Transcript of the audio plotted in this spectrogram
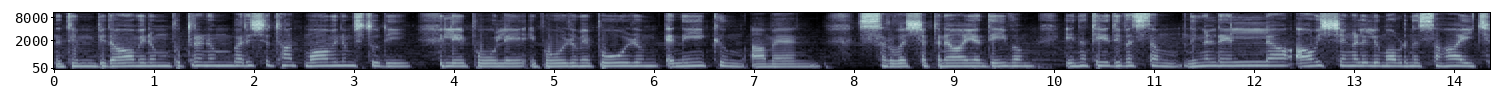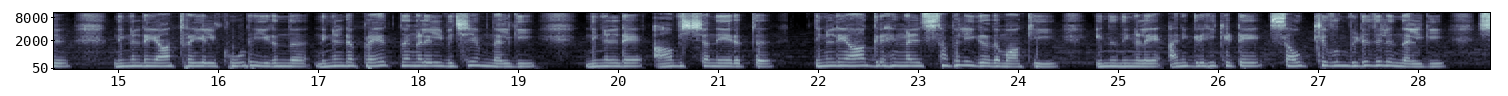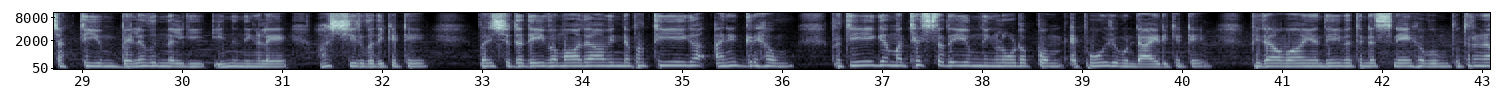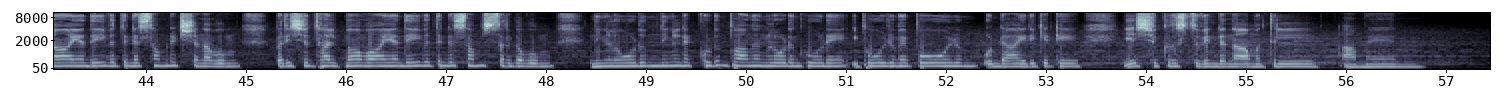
നിത്യം പിതാവിനും പുത്രനും പരിശുദ്ധാത്മാവിനും സ്തുതി. ഇല്ലേ പോലെ ഇപ്പോഴും എപ്പോഴും എന്നേക്കും ആമേൻ. സർവശക്തനായ ദൈവം ഇന്നത്തെ ദിവസം നിങ്ങളുടെ എല്ലാ ആവശ്യങ്ങളിലും അവിടുന്ന് സഹായിച്ച് നിങ്ങളുടെ യാത്രയിൽ കൂടെയിരുന്ന് നിങ്ങളുടെ പ്രയത്നങ്ങളിൽ വിജയം നൽകി നിങ്ങളുടെ ആവശ്യ നേരത്ത് നിങ്ങളുടെ ആഗ്രഹങ്ങൾ സഫലീകൃതമാക്കി. ഇന്ന് നിങ്ങളെ അനുഗ്രഹിക്കട്ടെ സൗഖ്യവും വിടുതലും നൽകി ശക്തിയും ബലവും നൽകി ഇന്ന് നിങ്ങളെ ആശീർവദിക്കട്ടെ. പരിശുദ്ധ ദൈവമാതാവിന്റെ പ്രത്യേക അനുഗ്രഹവും പ്രത്യേക മധ്യസ്ഥതയും നിങ്ങളോടൊപ്പം എപ്പോഴും ഉണ്ടായിരിക്കട്ടെ. പിതാവായ ദൈവത്തിന്റെ സ്നേഹവും പുത്രനായ ദൈവത്തിന്റെ സംരക്ഷണവും പരിശുദ്ധാത്മാവായ ദൈവത്തിന്റെ സംസർഗവും നിങ്ങളോടും നിങ്ങളുടെ കുടുംബാംഗങ്ങളോടും കൂടെ ഇപ്പോഴും എപ്പോഴും ഉണ്ടായിരിക്കട്ടെ. യേശു നാമത്തിൽ. ആമേൻ.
